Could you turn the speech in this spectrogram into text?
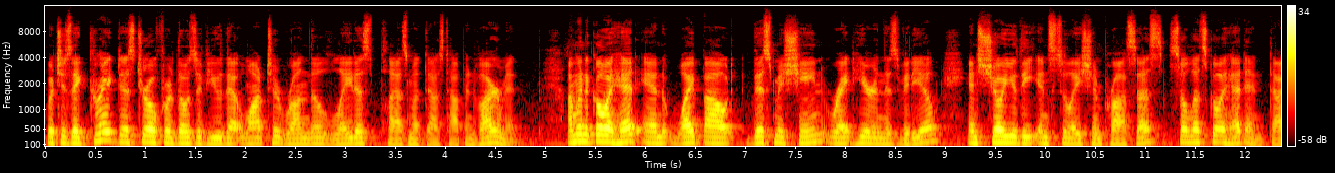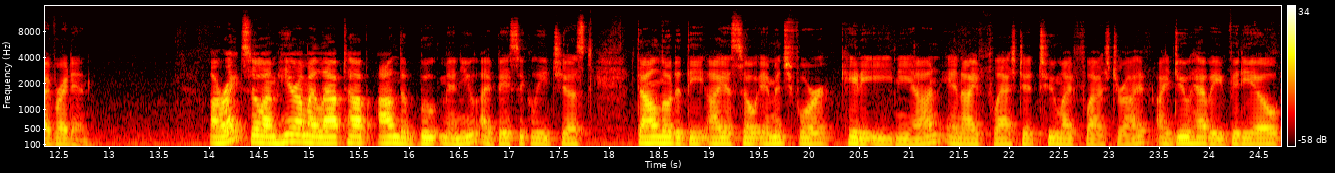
which is a great distro for those of you that want to run the latest Plasma desktop environment. I'm going to go ahead and wipe out this machine right here in this video and show you the installation process. So let's go ahead and dive right in. All right, so I'm here on my laptop on the boot menu. I basically just downloaded the ISO image for KDE Neon and I flashed it to my flash drive. I do have a video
